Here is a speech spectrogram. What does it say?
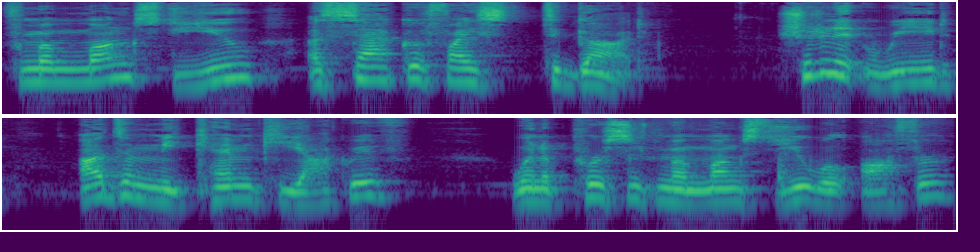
from amongst you a sacrifice to God. Shouldn't it read, Adam mikem ki yakriv, when a person from amongst you will offer?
